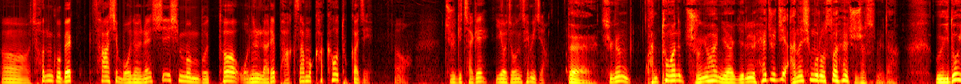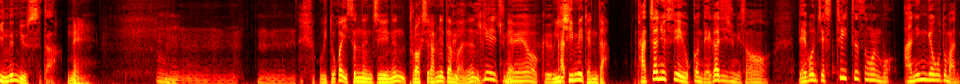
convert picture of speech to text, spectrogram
어 1945년의 C 신문부터 오늘날의 박사모 카카오톡까지 어 줄기차게 이어져 온 셈이죠. 네. 지금 관통하는 중요한 이야기를 해주지 않으심으로써 해주셨습니다. 의도 있는 뉴스다. 네. 음, 음, 의도가 있었는지는 불확실합니다만은 그 이게 중요해요. 네, 그 의심이 된다. 가짜 뉴스의 요건 네 가지 중에서 네 번째 스트레이트성은 뭐 아닌 경우도 많,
